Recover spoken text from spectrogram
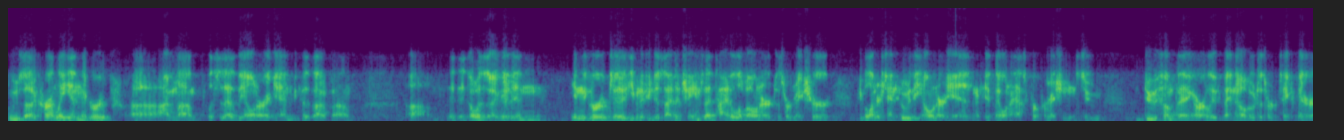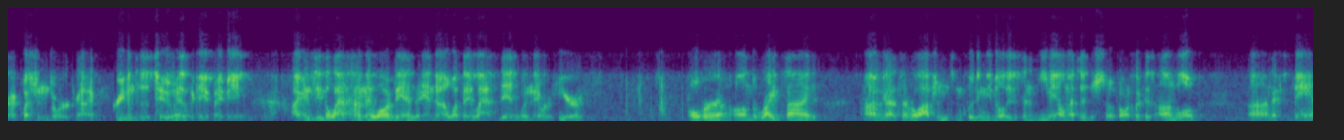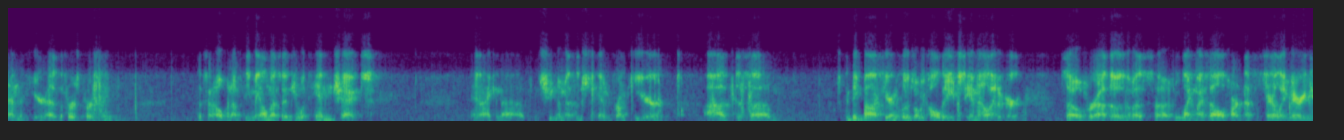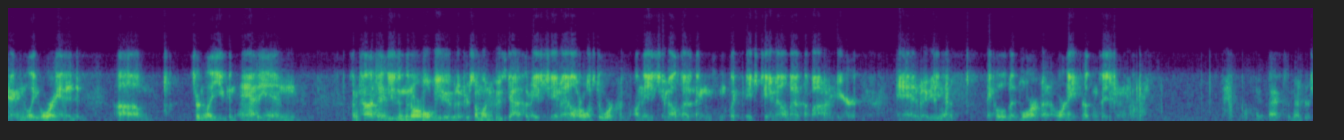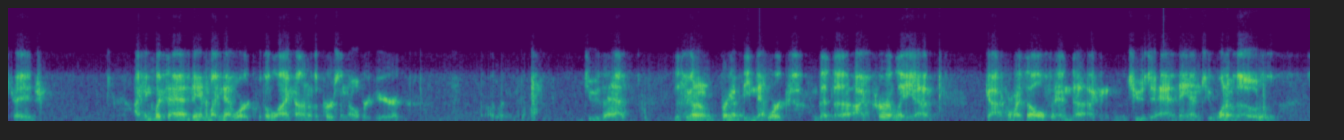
who's uh, currently in the group. Uh, I'm uh, listed as the owner again because I've um, um, it, it's always uh, good in in the group to, even if you decide to change that title of owner, to sort of make sure people understand who the owner is in case they want to ask for permissions to do something, or at least they know who to sort of take their uh, questions or uh, grievances to, as the case may be. I can see the last time they logged in and uh, what they last did when they were here. Over on the right side, I've got several options, including the ability to send an email message. So if I want to click this envelope uh, next to Dan here as the first person, that's going to open up the mail message with him checked. And I can uh, shoot a message to him from here. Uh, this uh, big box here includes what we call the HTML editor. So for uh, those of us uh, who, like myself, aren't necessarily very technically oriented, um, certainly you can add in some content using the normal view, but if you're someone who's got some HTML or wants to work on the HTML side of things, you can click HTML down at the bottom here and maybe uh, make a little bit more of an ornate presentation. Get back to the members page. I can click to add Dan to my network with a little icon of the person over here. Do that. This is going to bring up the networks that uh, I've currently uh, got for myself, and uh, I can choose to add Dan to one of those.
